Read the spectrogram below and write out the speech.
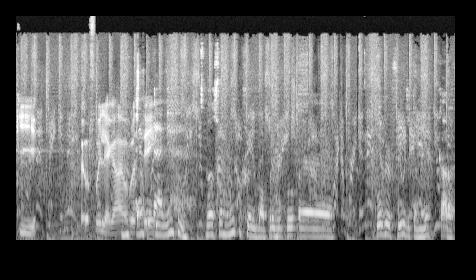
Que eu- foi legal, eu gostei. Tem muito, lançou muito filme bom. Por exemplo, é, Cloverfield também. Cara,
